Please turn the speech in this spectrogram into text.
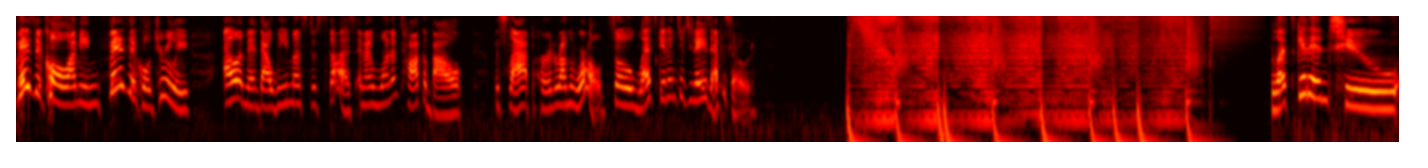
physical, I mean, physical, truly element that we must discuss. And I want to talk about the slap heard around the world. So let's get into today's episode. Let's get into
